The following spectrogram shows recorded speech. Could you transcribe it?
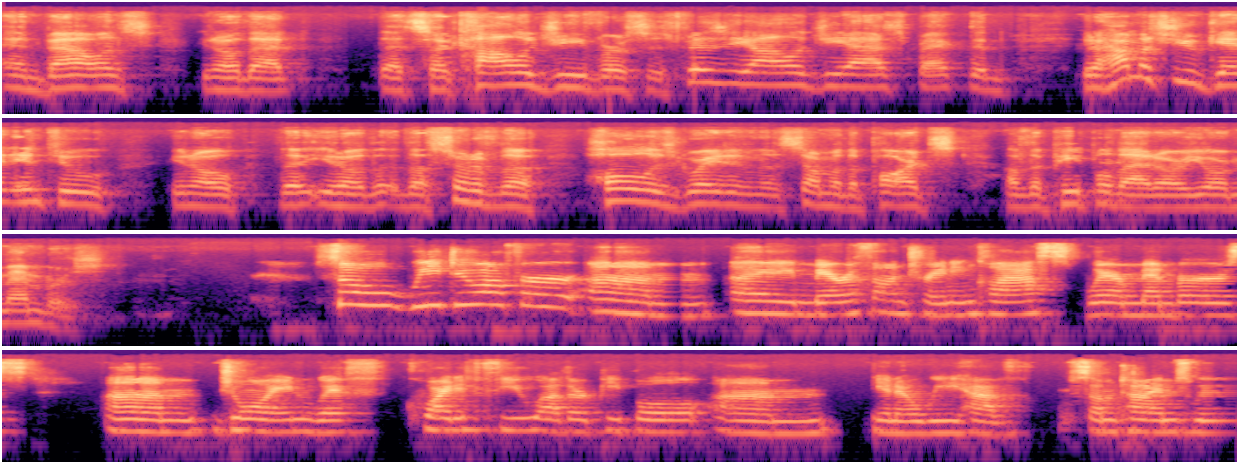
and balance you know that that psychology versus physiology aspect. And you know how much you get into you know the you know the, the sort of the whole is greater than the sum of the parts of the people that are your members? So we do offer um, a marathon training class where members um, join with quite a few other people. Um, you know we have sometimes we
